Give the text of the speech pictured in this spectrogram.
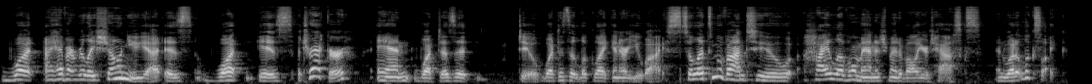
What I haven't really shown you yet is what is a tracker and what does it do? What does it look like in our UI? So let's move on to high level management of all your tasks and what it looks like.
